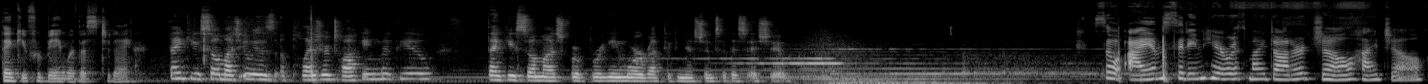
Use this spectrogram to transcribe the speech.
thank you for being with us today Thank you so much. It was a pleasure talking with you. Thank you so much for bringing more recognition to this issue. So, I am sitting here with my daughter, Jill. Hi, Jill.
